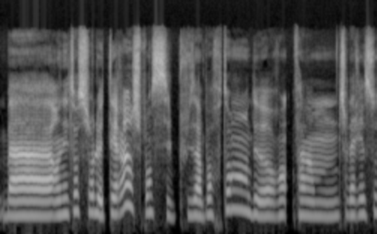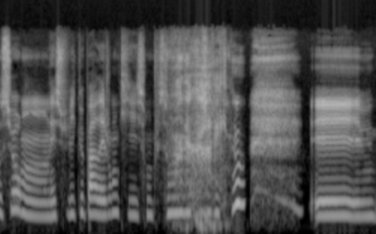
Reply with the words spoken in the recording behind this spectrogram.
Bah, en étant sur le terrain, je pense que c'est le plus important. De, enfin, sur les réseaux sociaux, on est suivi que par des gens qui sont plus ou moins d'accord avec nous. Et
